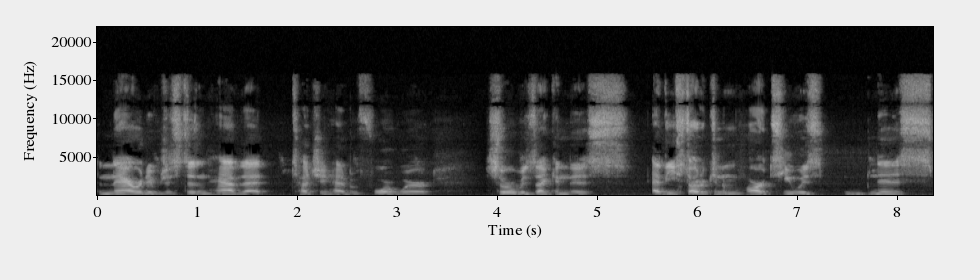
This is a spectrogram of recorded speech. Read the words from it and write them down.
the narrative just doesn't have that touch it had before where Sora was like in this. At the start of Kingdom Hearts, he was this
